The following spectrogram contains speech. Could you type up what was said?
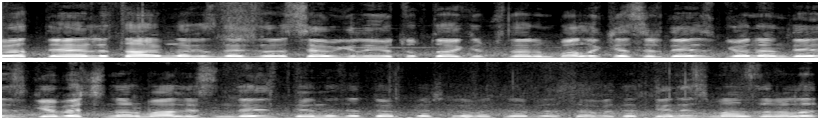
Evet değerli tahammülak izleyicileri, sevgili YouTube takipçilerim Balıkesir'deyiz, Gönen'deyiz, Gebeçınar Mahallesi'ndeyiz. Denize 4-5 kilometre mesafede deniz manzaralı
